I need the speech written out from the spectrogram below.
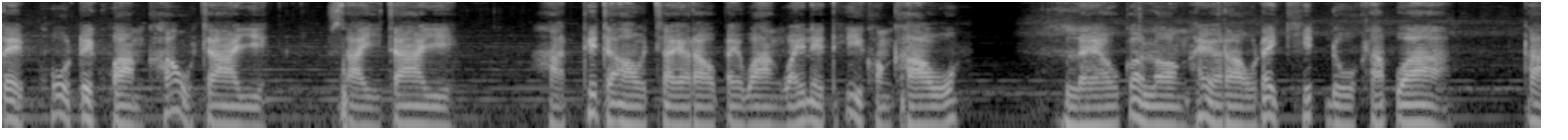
ได้พูดด้วยความเข้าใจ ใส่ใจ หัดที่จะเอาใจเราไปวางไว้ในที่ของเขา แล้วก็ลองให้เราได้คิดดูครับว่า ถ้า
